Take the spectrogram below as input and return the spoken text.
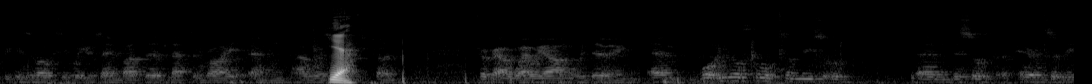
because of obviously what you were saying about the left and right and how we're yeah. trying to figure out where we are and what we're doing. Um, what are your thoughts on the sort of um, this sort of appearance of the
